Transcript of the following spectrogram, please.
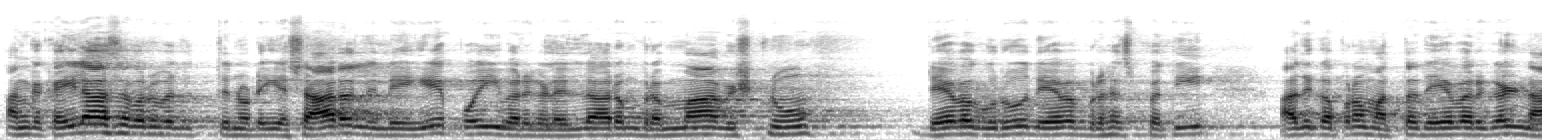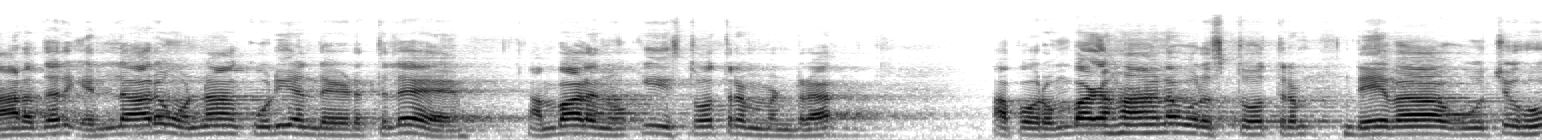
அங்கே கைலாச பர்வதத்தினுடைய சாரலிலேயே போய் இவர்கள் எல்லாரும் பிரம்மா விஷ்ணு தேவகுரு தேவ பிரகஸ்பதி அதுக்கப்புறம் மற்ற தேவர்கள் நாரதர் எல்லாரும் ஒன்றா கூடி அந்த இடத்துல அம்பாளை நோக்கி ஸ்தோத்திரம் பண்ணுறா அப்போது ரொம்ப அழகான ஒரு ஸ்தோத்திரம். தேவா ஊச்சுஹு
